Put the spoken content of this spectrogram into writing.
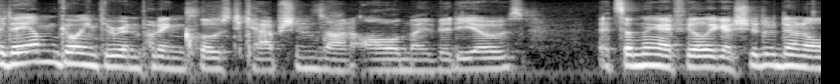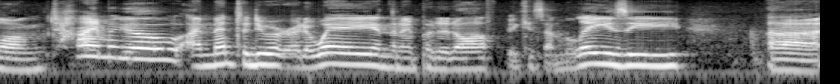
Today I'm going through and putting closed captions on all of my videos. It's something I feel like I should have done a long time ago. I meant to do it right away and then I put it off because I'm lazy. Uh,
